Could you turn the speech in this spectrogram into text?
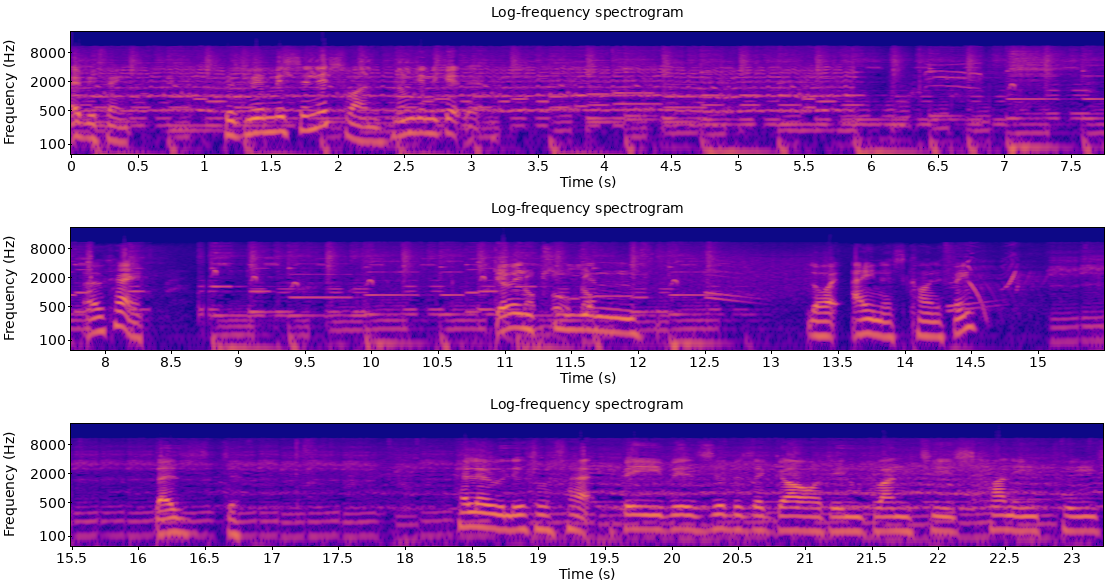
everything, because we're missing this one. I'm gonna get it. Okay. Go into um, like anus kind of thing. Buzzed. Hello, little fat baby, zibbers a garden, grunties, honey piece.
